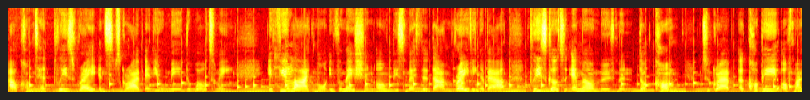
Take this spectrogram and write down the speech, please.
our content, please rate and subscribe, and it will mean the world to me. If you like more information on this method that I'm raving about, please go to mlmovement.com to grab a copy of my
